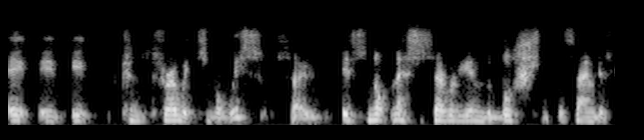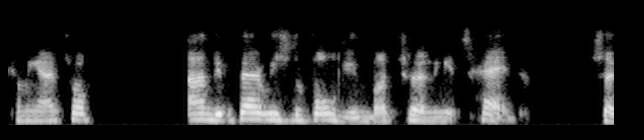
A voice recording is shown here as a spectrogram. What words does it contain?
it, it, it can throw its voice, so it's not necessarily in the bush that the sound is coming out of, and it varies the volume by turning its head. So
